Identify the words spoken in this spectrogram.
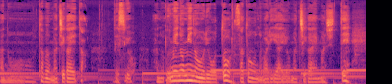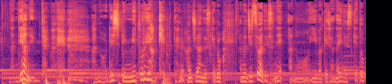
あのー、多分間違えたんですよ。あの梅の実の量と砂糖の割合を間違えましてなんでやねんみたいなねあのレシピ見とるやんけみたいな感じなんですけどあの実はですねあの言い訳じゃないですけど、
